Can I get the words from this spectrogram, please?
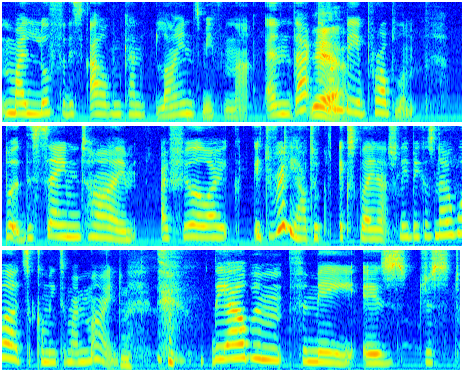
my love for this album kind of blinds me from that, and that Yeah. can be a problem. But at the same time, I feel like it's really hard to explain actually because no words are coming to my mind. Hmm. the album for me is just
